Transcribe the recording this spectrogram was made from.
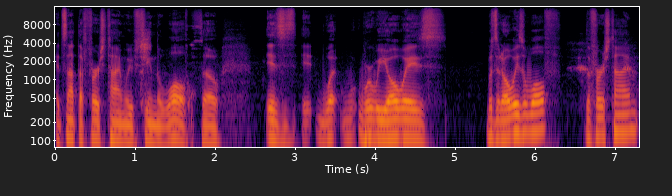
It's not the first time we've seen the wolf. So is it what were we always was it always a wolf the first time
